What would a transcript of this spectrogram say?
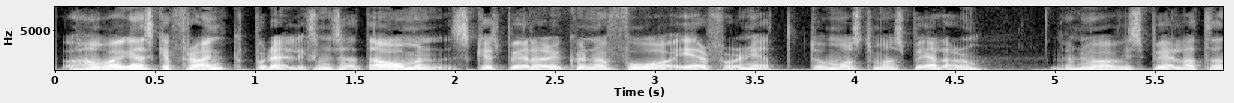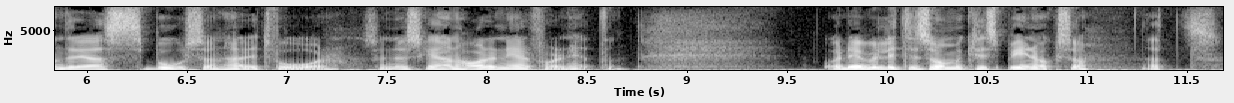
Och han var ganska frank på det liksom så att ja men ska spelare kunna få erfarenhet då måste man spela dem. Och nu har vi spelat Andreas Boson här i två år så nu ska han ha den erfarenheten. Och det är väl lite så med Crispin också att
